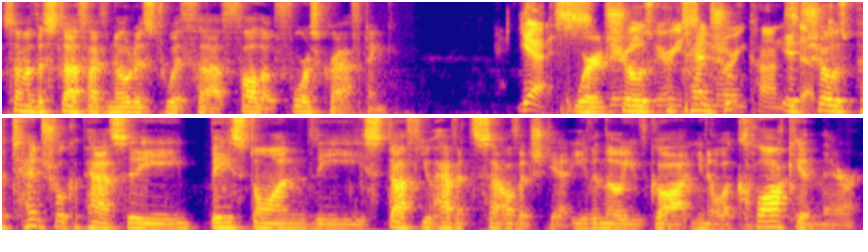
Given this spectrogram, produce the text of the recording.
some of the stuff I've noticed with uh, Fallout 4 crafting, Yes, where it very, shows very potential. similar in concept. It shows potential capacity based on the stuff you haven't salvaged yet. Even though you've got you know a clock in there,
